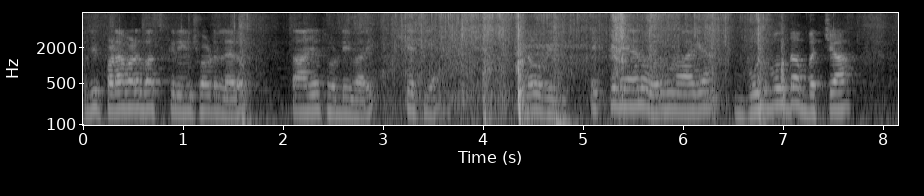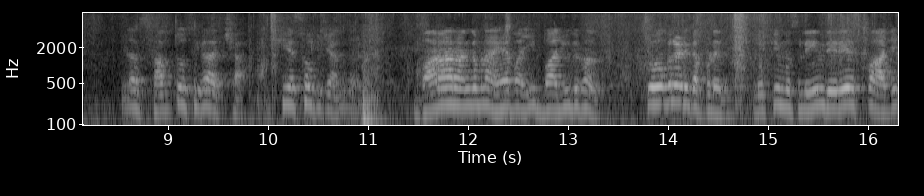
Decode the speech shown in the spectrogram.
ਤੁਸੀਂ ਫਟਾਫਟ ਬਸ ਸਕਰੀਨਸ਼ਾਟ ਲੈ ਲਓ। ਤਾਂ ਜੋ ਤੁਹਾਡੀ ਵਾਰੀ ਛੇਤੀ ਆ। ਲਓ ਵੀ ਇੱਕ ਡਿਜ਼ਾਈਨ ਹੋਰ ਹੁਣ ਆ ਗਿਆ। ਬੁਲਬੁਲ ਦਾ ਬੱਚਾ। ਜਿਹੜਾ ਸਭ ਤੋਂ ਸੀਗਾ ਅੱਛਾ 695 12 ਰੰਗ ਬਣਾਏ ਆ ਭਾਜੀ, ਬਾਜੂ ਦਿਖਾਓ ਚੋਕਲੇਟ ਕੱਪੜੇ ਦੇ। ਲੋਕੀ ਮਸਲੀਨ ਦੇ ਰਹੇ ਇਸ ਭਾਅ 'ਚ।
